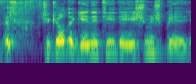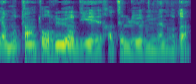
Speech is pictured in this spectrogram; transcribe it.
çünkü o da genetiği değişmiş bir ya mutant oluyor diye hatırlıyorum ben o da.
